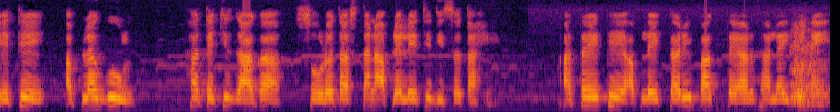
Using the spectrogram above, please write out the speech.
येथे आपला गूळ हा त्याची जागा सोडत असताना आपल्याला येथे दिसत आहे. आता येथे आपला एकतारी पाक तयार झालाय की नाही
